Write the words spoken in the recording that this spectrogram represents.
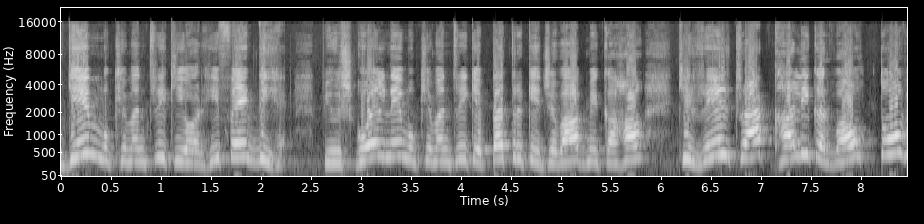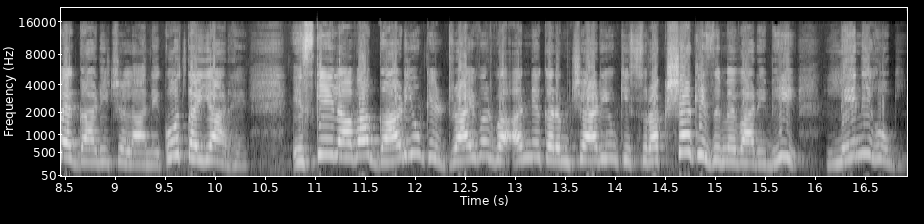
गेम मुख्यमंत्री की ओर ही फेंक दी है। पीयूष गोयल ने मुख्यमंत्री के पत्र के जवाब में कहा कि रेल ट्रैक खाली करवाओ तो वह गाड़ी चलाने को तैयार है। इसके अलावा गाड़ियों के ड्राइवर व अन्य कर्मचारियों की सुरक्षा की जिम्मेवारी भी लेनी होगी।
